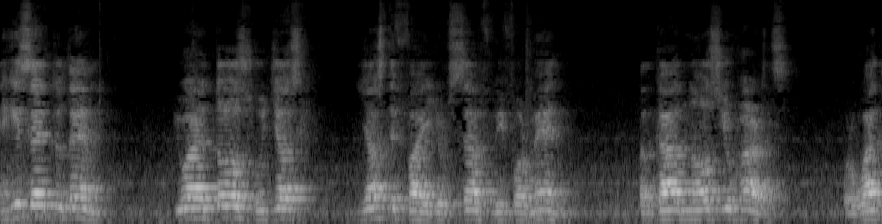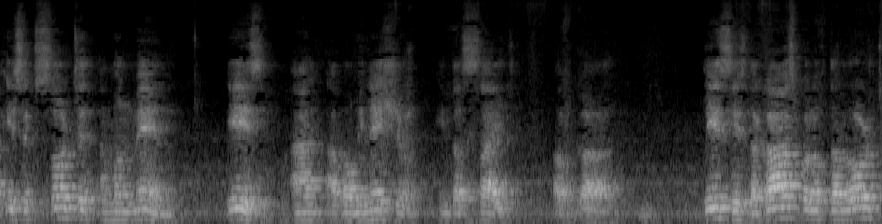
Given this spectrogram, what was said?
And he said to them, You are those who just justify yourself before men, but God knows your hearts. For what is exalted among men is an abomination in the sight of God. This is the gospel of the Lord.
